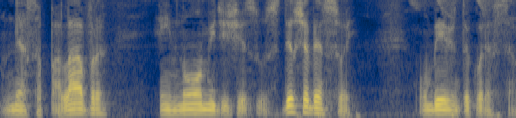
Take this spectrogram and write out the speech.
nessa palavra, em nome de Jesus. Deus te abençoe. Um beijo no teu coração.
